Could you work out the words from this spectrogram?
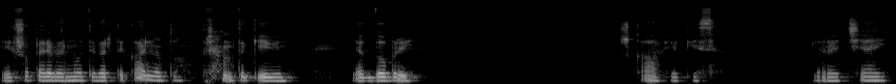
Якщо перевернути вертикально, то прям такий він, як добрий шкаф якийсь для речей.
